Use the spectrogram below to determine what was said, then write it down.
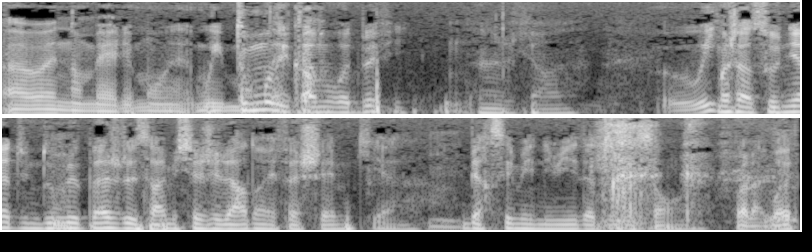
Ah ouais, non mais elle est mo- oui Tout bon, le monde d'accord. amoureux de Buffy. Veux dire, Oui. Moi j'ai un souvenir d'une double page de Sarah Michelle Gellar dans FHM qui a bercé mes nuits d'adolescent. voilà, bref.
